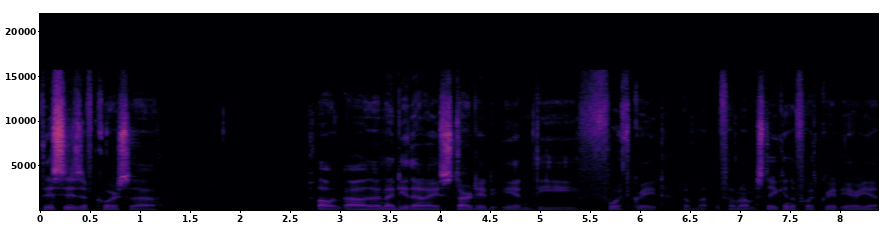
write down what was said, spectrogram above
this is of course uh, uh, an idea that I started in the fourth grade. If I'm not mistaken, the fourth grade area.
